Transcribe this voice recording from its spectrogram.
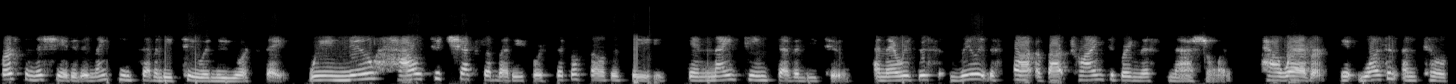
first initiated in 1972 in New York State. We knew how to check somebody for sickle cell disease in 1972. And there was this really this thought about trying to bring this nationally. However, it wasn't until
